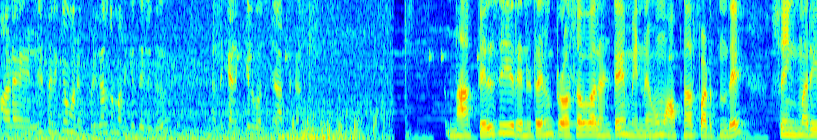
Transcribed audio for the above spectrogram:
ఆడ వెళ్ళేసరికి మనం ఎప్పటికి వెళ్తాం మనకి తెలీదు. అందుకే వెనక్కి వెళ్ళిపోతుంది జాగ్రత్తగా. నాకు తెలిసి రెండు ట్రైన్లు క్రాస్ అవ్వాలంటే మినిమం హాఫ్ అన్ అవర్ పడుతుంది. సో ఇంక మరి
